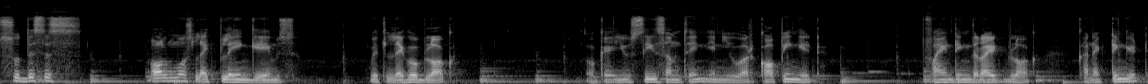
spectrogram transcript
So, this is almost like playing games with Lego block. Okay, you see something and you are copying it, finding the right block, connecting it,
